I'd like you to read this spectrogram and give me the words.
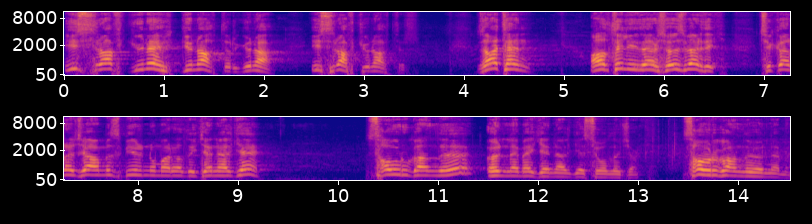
İsraf günah, günahtır, günah. İsraf günahtır. Zaten altı lider söz verdik. Çıkaracağımız bir numaralı genelge savurganlığı önleme genelgesi olacak. Savurganlığı önleme.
